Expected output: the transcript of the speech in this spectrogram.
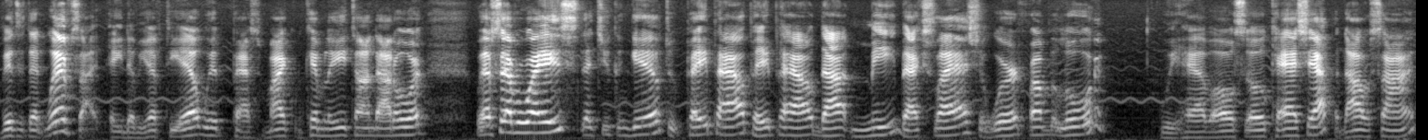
Visit that website, AWFTL with Pastor Michael Kimberly Eaton.org. We have several ways that you can give to PayPal, paypal.me backslash a word from the Lord. We have also Cash App, a dollar sign,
